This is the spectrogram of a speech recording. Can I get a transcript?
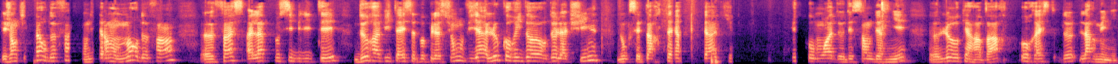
des gens qui meurent de faim, sont littéralement morts de faim euh, face à la possibilité de ravitailler cette population via le corridor de la Chine, donc cette artère qui jusqu'au mois de décembre dernier euh, le Haut-Karabakh au reste de l'Arménie.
